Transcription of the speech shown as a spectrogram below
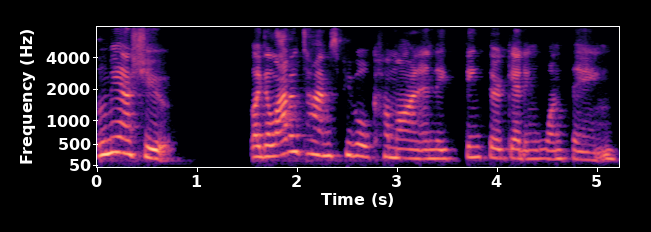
Let me ask you like a lot of times people come on and they think they're getting one thing.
